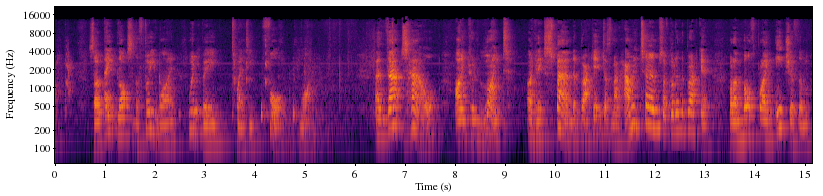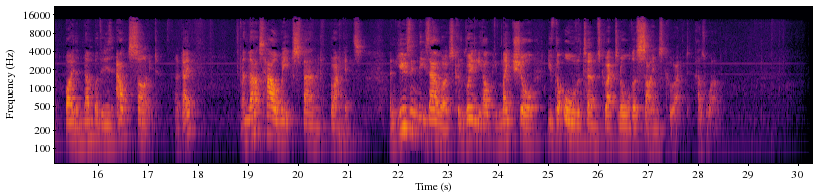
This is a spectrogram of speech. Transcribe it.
So 8 lots of the 3y would be 24y. And that's how I can write, I can expand a bracket. It doesn't matter how many terms I've got in the bracket, but I'm multiplying each of them by the number that is outside. Okay? And that's how we expand brackets. And using these arrows can really help you make sure you've got all the terms correct and all the signs correct as well.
